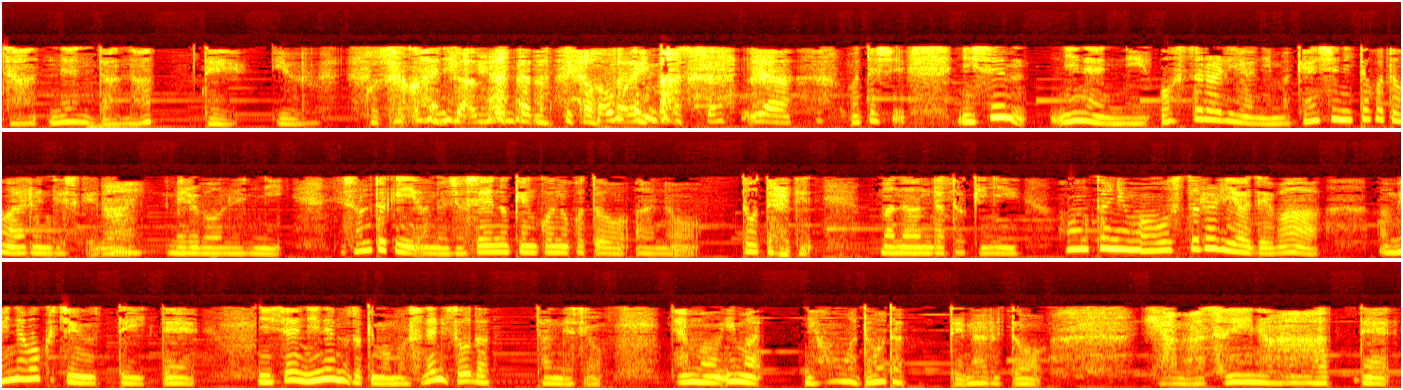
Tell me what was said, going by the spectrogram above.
残念だなっていうことが残念だなって思いました。いや、私、2002年にオーストラリアに、まあ、研修に行ったことがあるんですけど、はい、メルボルンに。でその時にあの女性の健康のことを、あの、トータルで学んだ時に、本当にもうオーストラリアでは、みんなワクチン打っていて、2002年の時ももうすでにそうだったんですよ。でも今、日本はどうだってなると、いや、まずいなーって、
